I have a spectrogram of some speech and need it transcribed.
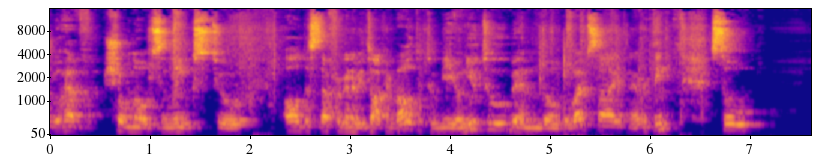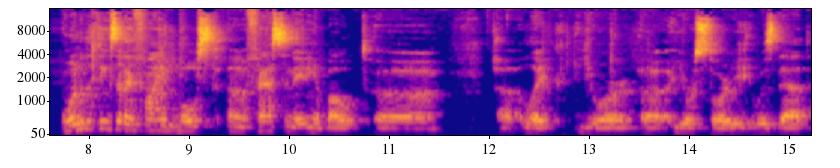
we'll have show notes and links to all the stuff we're going to be talking about. It will be on YouTube and on the website and everything. So one of the things that I find most uh, fascinating about uh, like your uh, your story was that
